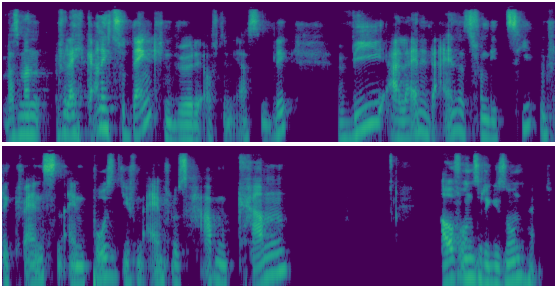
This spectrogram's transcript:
was man vielleicht gar nicht so denken würde auf den ersten Blick, wie alleine der Einsatz von gezielten Frequenzen einen positiven Einfluss haben kann auf unsere Gesundheit.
